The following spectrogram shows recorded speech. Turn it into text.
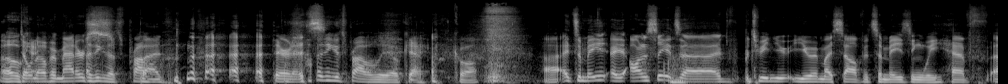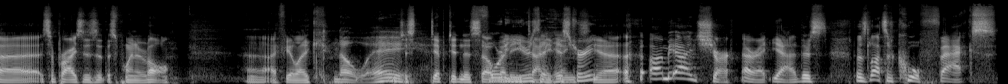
Okay. Don't know if it matters. I think that's probably. there it is. I think it's probably okay. cool. Uh, it's amazing. Honestly, it's uh, between you, you and myself. It's amazing we have uh, surprises at this point at all. Uh, I feel like No way. We just dipped into so 40 many years of tiny things. history? Yeah, I mean, I'm sure. All right, yeah. There's there's lots of cool facts.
